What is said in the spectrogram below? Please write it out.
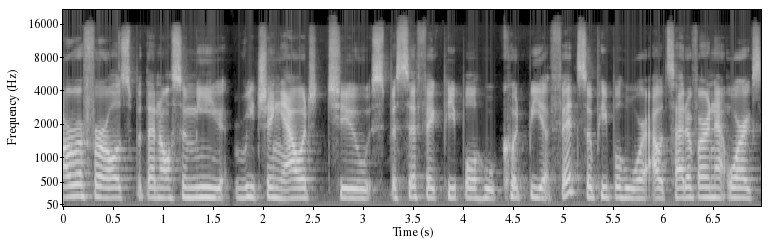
our referrals, but then also me reaching out to specific people who could be a fit. So people who were outside of our networks,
